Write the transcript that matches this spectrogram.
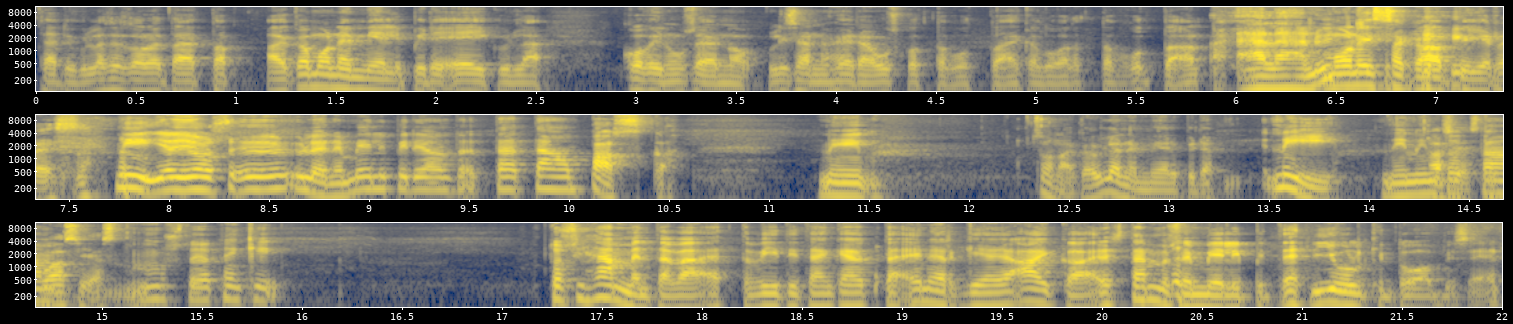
Täytyy kyllä se todeta, että aika monen mielipide ei kyllä kovin usein ole lisännyt heidän uskottavuutta eikä luotettavuuttaan Älä nyt! monissakaan piireissä. niin, ja jos yleinen mielipide on, että tämä on paska, niin Se on aika yleinen mielipide. Niin, niin, niin Asiasta tota, asiasta. musta jotenkin tosi hämmentävää, että viititään käyttää energiaa ja aikaa edes tämmöisen mielipiteen julkituomiseen.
